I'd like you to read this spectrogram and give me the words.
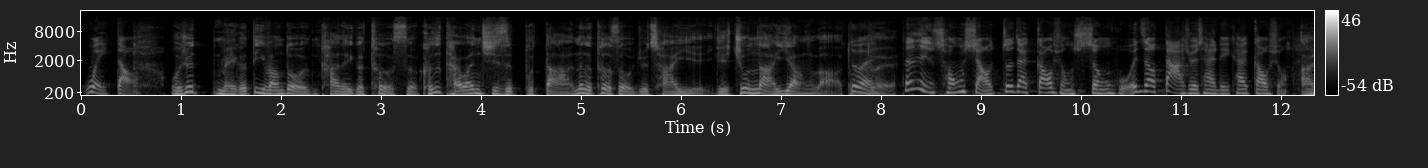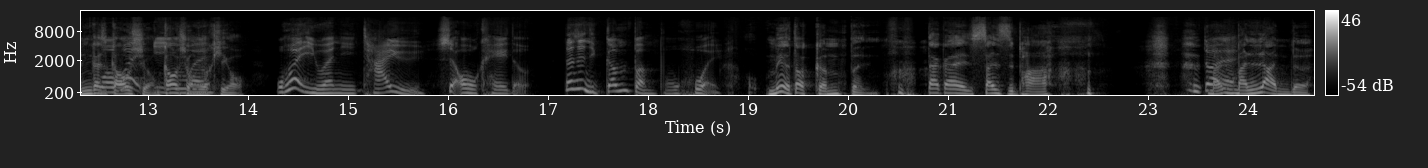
味道，我觉得每个地方都有它的一个特色，可是台湾其实不大，那个特色我觉得差异也，也就那样啦，对不对？对，但是你从小就在高雄生活，一直到大学才离开高雄啊，应该是高雄，高雄有 Q。我会以为你台语是 OK 的，但是你根本不会，没有到根本，大概三十趴，蛮蛮烂的。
